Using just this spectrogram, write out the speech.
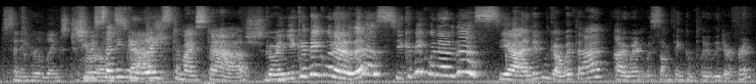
sending her links to She her was sending me links to my stash, going, "You could make one out of this. You could make one out of this." Yeah, I didn't go with that. I went with something completely different.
